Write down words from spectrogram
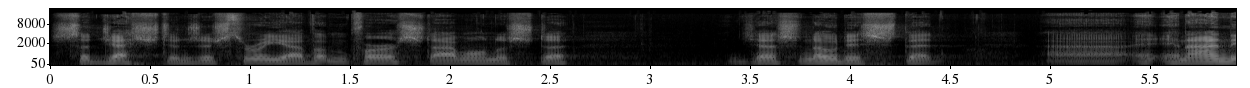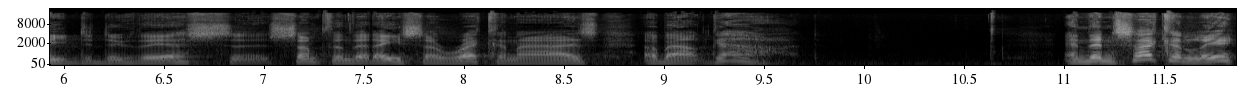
suggestions? There's three of them. First, I want us to just notice that uh, and I need to do this, uh, something that Asa recognized about God. And then, secondly,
